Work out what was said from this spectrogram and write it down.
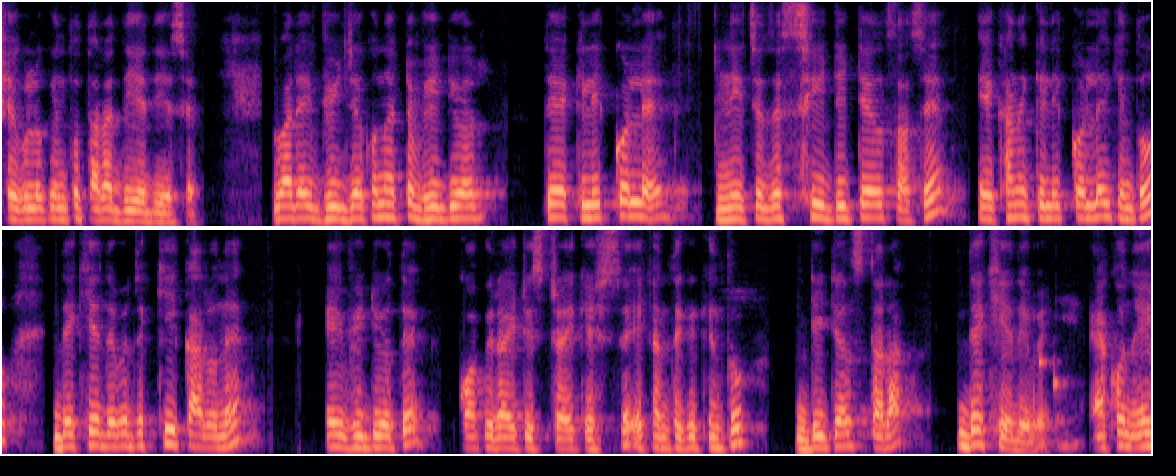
সেগুলো কিন্তু তারা দিয়ে দিয়েছে। এবার এই যে কোনো একটা ভিডিওতে ক্লিক করলে, নিচে যে সি ডিটেলস আছে, এখানে ক্লিক করলেই কিন্তু দেখিয়ে দেবে যে কি কারণে এই ভিডিওতে কপিরাইট স্ট্রাইক এসেছে। এখান থেকে কিন্তু ডিটেলস তারা দেখিয়ে দেবে। এখন এই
